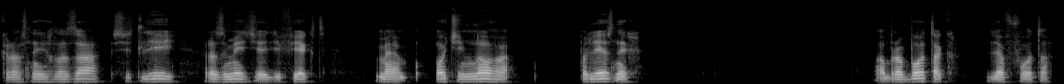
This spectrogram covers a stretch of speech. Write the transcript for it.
красные глаза, светлей, размытие, дефект, мем. Очень много полезных обработок для фото.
